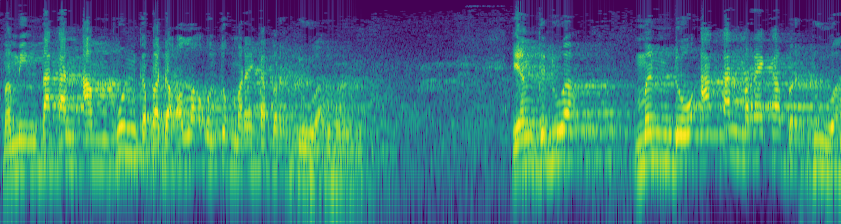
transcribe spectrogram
Memintakan ampun kepada Allah untuk mereka berdua. Yang kedua, mendoakan mereka berdua.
